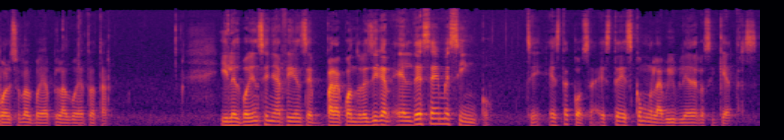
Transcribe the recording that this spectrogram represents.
Por eso las voy a, las voy a tratar. Y les voy a enseñar, fíjense, para cuando les digan el DSM-5, esta cosa, este es como la Biblia de los psiquiatras.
